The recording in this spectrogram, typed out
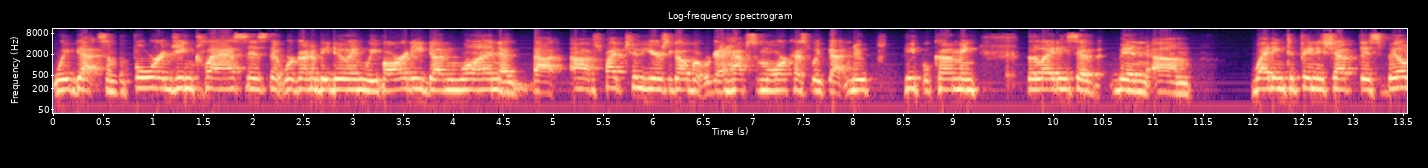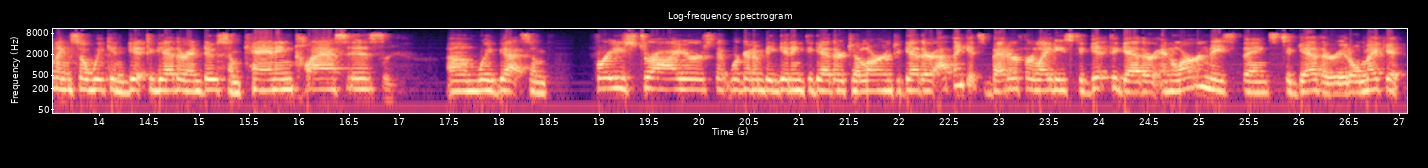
We've got some foraging classes that we're going to be doing. We've already done one about, uh, it was probably two years ago, but we're going to have some more because we've got new people coming. The ladies have been um, waiting to finish up this building so we can get together and do some canning classes. Um, we've got some freeze dryers that we're going to be getting together to learn together. I think it's better for ladies to get together and learn these things together. It'll make it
